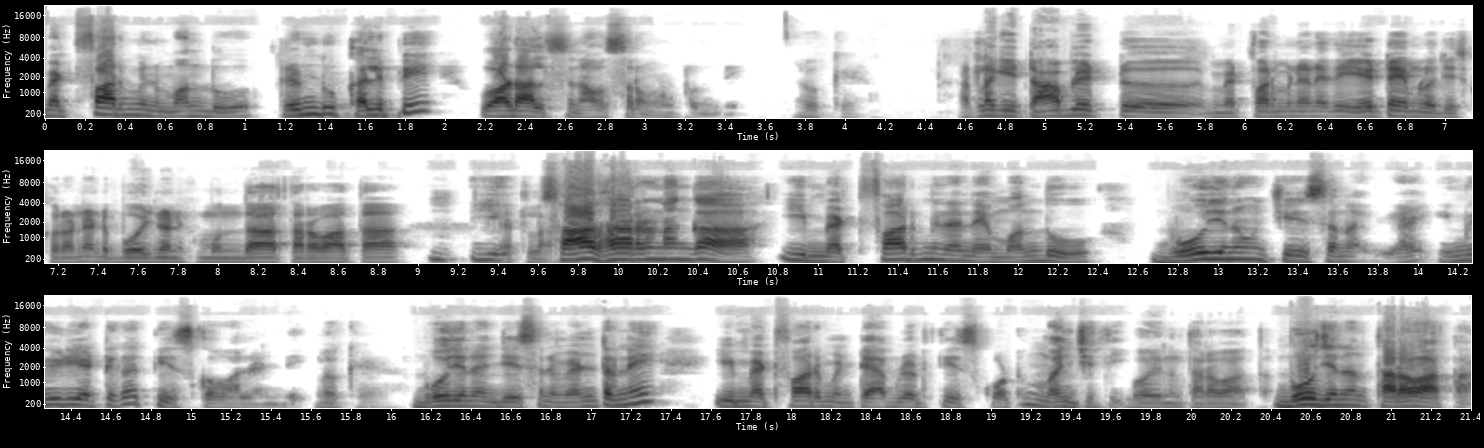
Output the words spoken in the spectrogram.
మెట్ఫార్మిన్ మందు రెండు కలిపి వాడాల్సిన అవసరం ఉంటుంది. ఓకే. అట్లాగే ఈ టాబ్లెట్ మెట్ఫార్మిన్ అనేది ఏ టైంలో తీసుకోవాలి అంటే భోజనానికి ముందా తర్వాత? సాధారణంగా ఈ మెట్ఫార్మిన్ అనే మందు భోజనం చేసిన ఇమీడియట్గా తీసుకోవాలండి. ఓకే. భోజనం చేసిన వెంటనే ఈ మెట్ఫార్మిన్ టాబ్లెట్ తీసుకోవటం మంచిది. భోజనం తర్వాత. భోజనం తర్వాత.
